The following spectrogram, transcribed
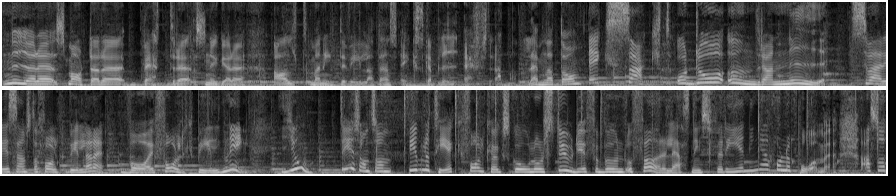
nyare, smartare, bättre, snyggare. Allt man inte vill att ens ex ska bli efter att man lämnat dem. Exakt, och då undrar ni, Sveriges sämsta folkbildare, vad är folkbildning? Jo, det är sånt som bibliotek, folkhögskolor, studieförbund och föreläsningsföreningar håller på med. Alltså,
